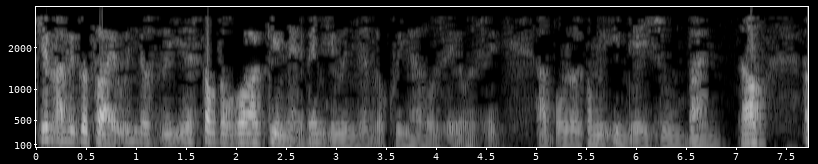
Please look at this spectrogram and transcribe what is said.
即卖要搁出来 Windows 十一速度搁较紧诶，免是 Windows 就开啊好势好势，啊，无就讲硬碟上班，吼，好，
